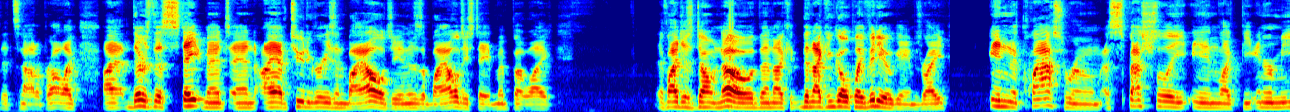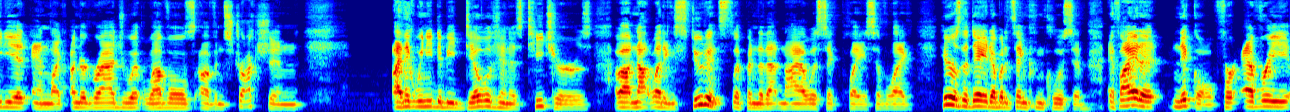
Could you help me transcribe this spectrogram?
it's not a problem. Like I, there's this statement, and I have two degrees in biology, and there's a biology statement, but like if I just don't know, then I can then I can go play video games, right? In the classroom, especially in like the intermediate and like undergraduate levels of instruction, I think we need to be diligent as teachers about not letting students slip into that nihilistic place of like, here's the data, but it's inconclusive. If I had a nickel for every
